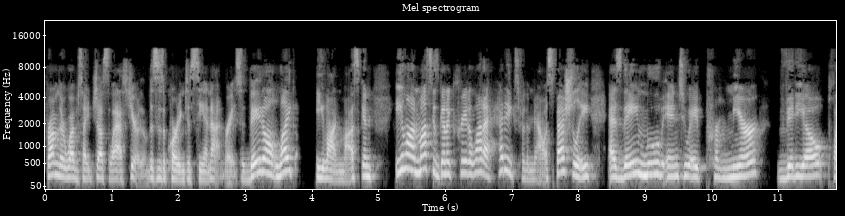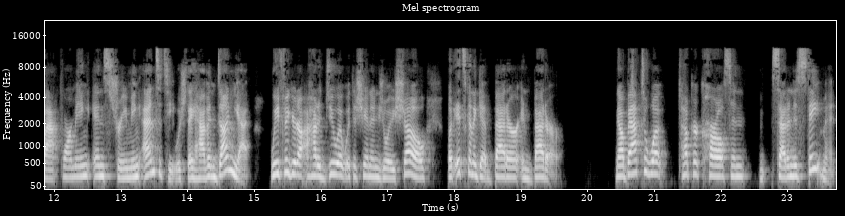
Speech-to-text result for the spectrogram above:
from their website just last year. This is according to CNN, right? So they don't like Elon Musk. And Elon Musk is going to create a lot of headaches for them now, especially as they move into a premier video platforming and streaming entity, which they haven't done yet. We figured out how to do it with the Shannon Joy show, but it's going to get better and better. Now, back to what Tucker Carlson said in his statement.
